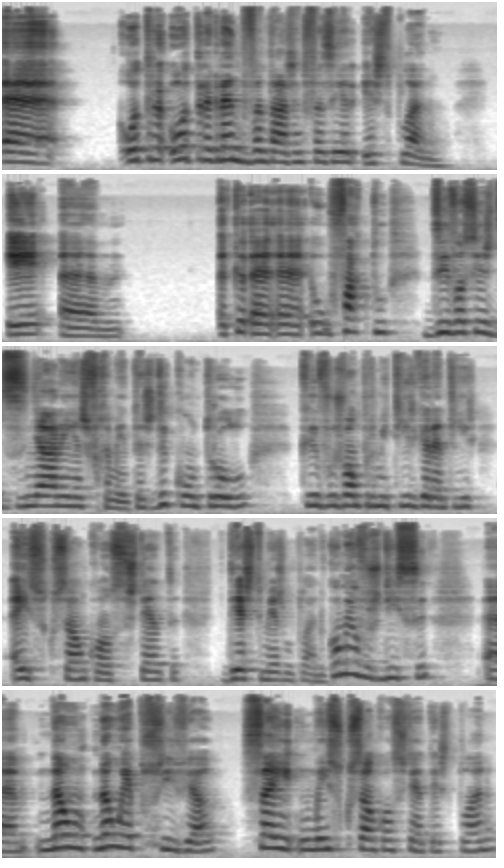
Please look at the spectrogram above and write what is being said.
uh, Outra, outra grande vantagem de fazer este plano é um, a, a, a, o facto de vocês desenharem as ferramentas de controlo que vos vão permitir garantir a execução consistente deste mesmo plano. Como eu vos disse, um, não, não é possível, sem uma execução consistente deste plano,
